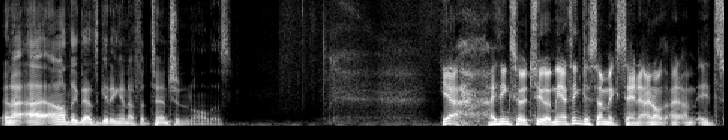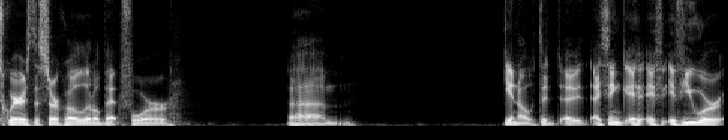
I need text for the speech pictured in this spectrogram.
And I, I- don't think that's getting enough attention in all this. Yeah, I think so too. I mean, I think to some extent, I don't. I, it squares the circle a little bit for, um, you know, the. Uh, I think if if you were,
